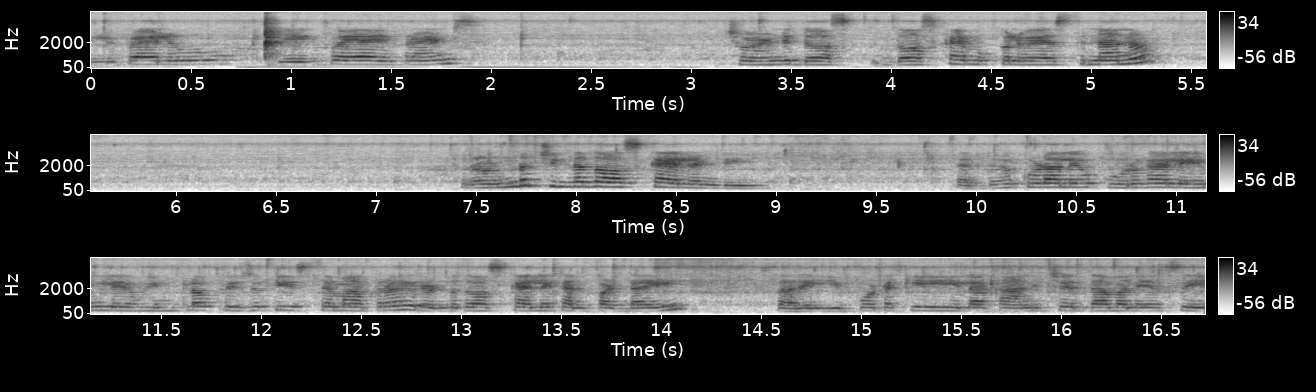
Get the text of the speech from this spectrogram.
ఉల్లిపాయలు వేగిపోయాయి ఫ్రెండ్స్. చూడండి దోస దోసకాయ ముక్కలు వేస్తున్నాను. రెండు చిన్న దోసకాయలండి. పెద్దవి కూడా లేవు కూరగాయలు ఏం లేవు. ఇంట్లో ఫ్రిడ్జ్ తీస్తే మాత్రం ఈ రెండు దోసకాయలే కనపడ్డాయి. సరే ఈ పూటకి ఇలా కానిచ్చేద్దామనేసి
